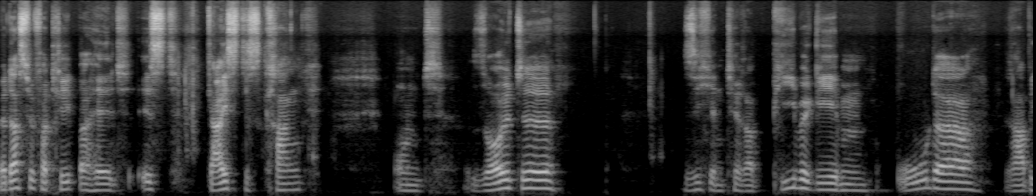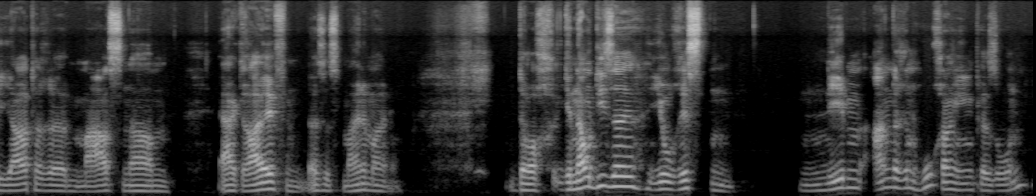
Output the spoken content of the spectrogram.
Wer das für vertretbar hält, ist geisteskrank und sollte sich in Therapie begeben oder rabiatere Maßnahmen ergreifen.“ Das ist meine Meinung. Doch genau diese Juristen, neben anderen hochrangigen Personen,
